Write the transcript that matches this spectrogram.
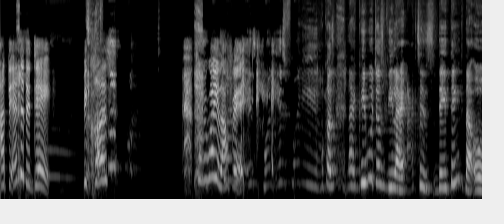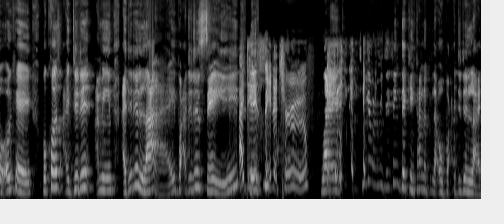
At the end of the day, because tell me why you're laughing. It's funny, it's funny because like people just be like acting. They think that oh okay because I didn't. I mean I didn't lie, but I didn't say it. I didn't say the truth. Like, do you get what I mean? They think they can kind of be like, oh, but I didn't lie.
